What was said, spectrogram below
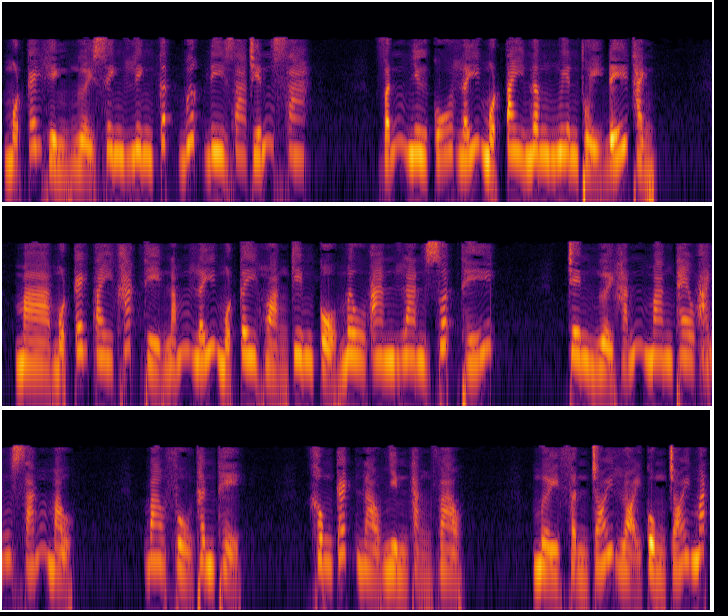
Một cái hình người sinh linh cất bước đi ra chiến xa. Vẫn như cũ lấy một tay nâng nguyên thủy đế thành. Mà một cái tay khác thì nắm lấy một cây hoàng kim cổ mâu an lan xuất thế. Trên người hắn mang theo ánh sáng màu. Bao phủ thân thể. Không cách nào nhìn thẳng vào. Mười phần chói lọi cùng chói mắt.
